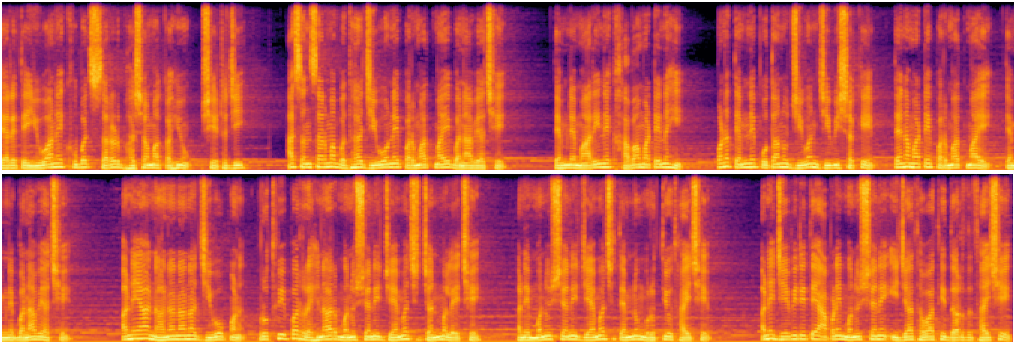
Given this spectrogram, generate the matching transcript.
ત્યારે તે યુવાને ખૂબ જ સરળ ભાષામાં કહ્યું, શેઠજી આ સંસારમાં બધા જીવોને પરમાત્માએ બનાવ્યા છે. તેમને મારીને ખાવા માટે નહીં, પણ તેમને પોતાનું જીવન જીવી શકે તેના માટે પરમાત્માએ તેમને બનાવ્યા છે. અને આ નાના નાના જીવો પણ પૃથ્વી પર રહેનાર મનુષ્યની જેમ જ જન્મ લે છે અને મનુષ્યની જેમ જ તેમનું મૃત્યુ થાય છે. અને જેવી રીતે આપણે મનુષ્યને ઈજા થવાથી દર્દ થાય છે,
